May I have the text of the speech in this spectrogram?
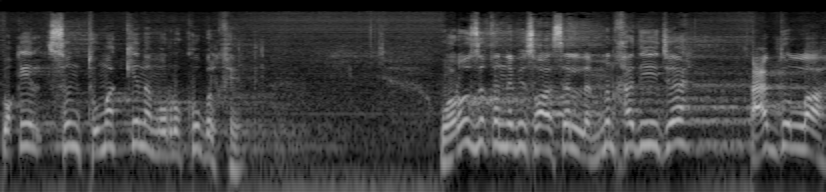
وقيل سن تمكن من ركوب الخيل. ورزق النبي صلى الله عليه وسلم من خديجة عبد الله.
